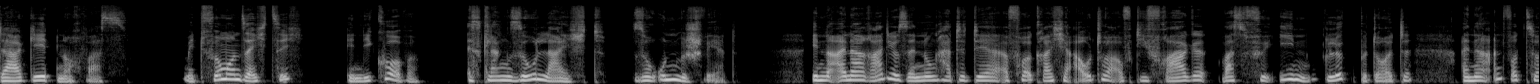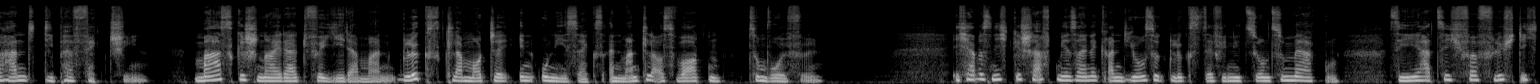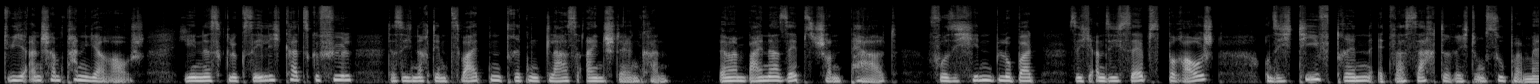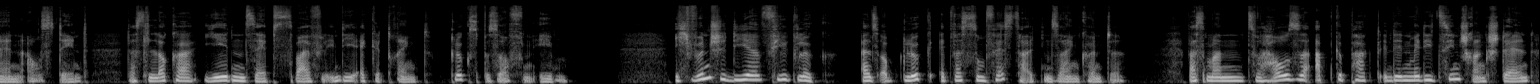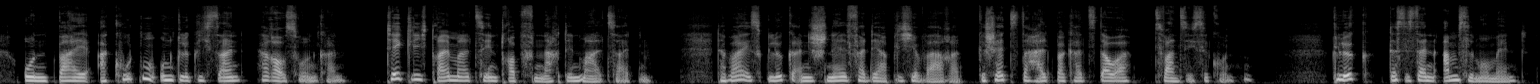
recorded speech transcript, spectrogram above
Da geht noch was. Mit 65 in die Kurve. Es klang so leicht, so unbeschwert. In einer Radiosendung hatte der erfolgreiche Autor auf die Frage, was für ihn Glück bedeute, eine Antwort zur Hand, die perfekt schien. Maßgeschneidert für jedermann, Glücksklamotte in Unisex, ein Mantel aus Worten zum Wohlfühlen. Ich habe es nicht geschafft, mir seine grandiose Glücksdefinition zu merken. Sie hat sich verflüchtigt wie ein Champagnerrausch, jenes Glückseligkeitsgefühl, das sich nach dem zweiten, dritten Glas einstellen kann. Wenn man beinahe selbst schon perlt, vor sich hin blubbert, sich an sich selbst berauscht und sich tief drin etwas sachte Richtung Superman ausdehnt, das locker jeden Selbstzweifel in die Ecke drängt, glücksbesoffen eben. Ich wünsche dir viel Glück, als ob Glück etwas zum Festhalten sein könnte, was man zu Hause abgepackt in den Medizinschrank stellen und bei akutem Unglücklichsein herausholen kann. Täglich dreimal zehn Tropfen nach den Mahlzeiten. Dabei ist Glück eine schnell verderbliche Ware. Geschätzte Haltbarkeitsdauer 20 Sekunden. Glück, das ist ein Amselmoment.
